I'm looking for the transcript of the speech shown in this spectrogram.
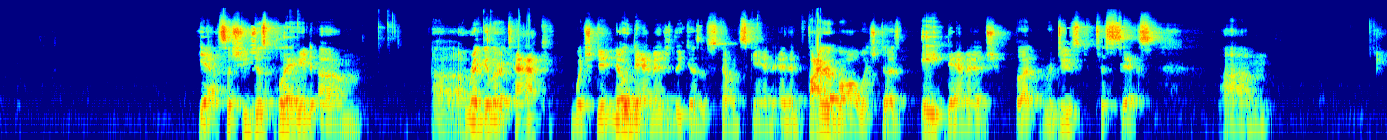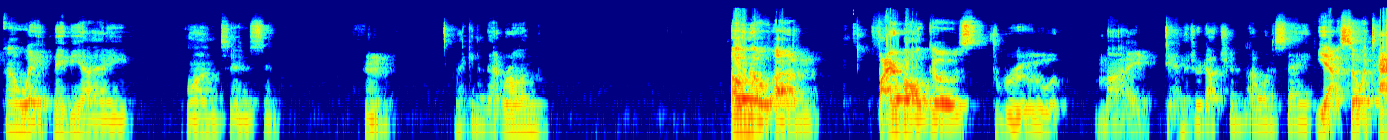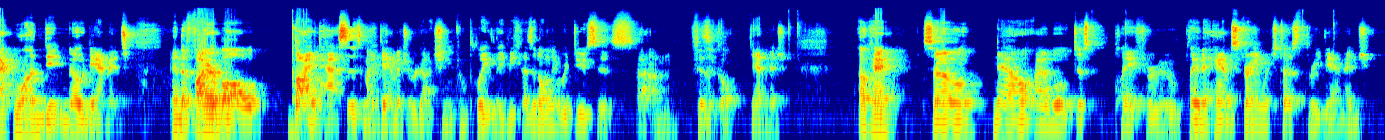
yeah. So she just played um, uh, a regular attack, which did no damage because of stone skin, and then fireball, which does eight damage but reduced to six. Um, oh wait, maybe I one, two, three. Hmm. Am I getting that wrong? Oh no, um, Fireball goes through my damage reduction, I want to say. Yeah, so attack one did no damage, and the Fireball bypasses my damage reduction completely because it only reduces um, physical damage. Okay, so now I will just play through, play the hamstring, which does three damage,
